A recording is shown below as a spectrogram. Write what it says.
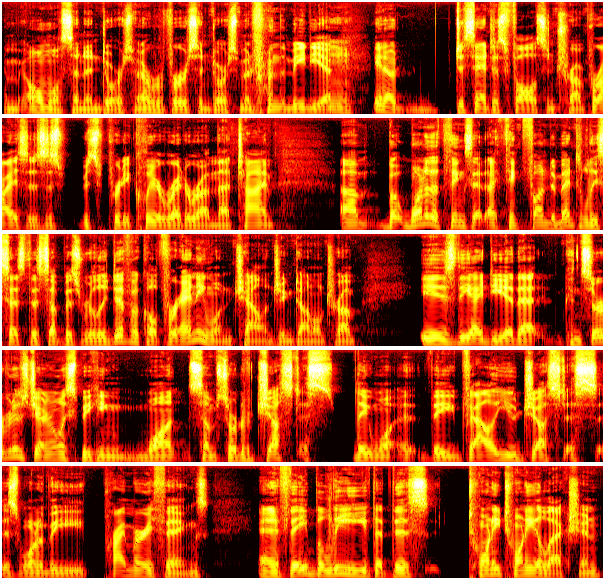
I mean, almost an endorsement, a reverse endorsement from the media. Mm. You know, DeSantis falls and Trump rises. It's, it's pretty clear right around that time. Um, but one of the things that I think fundamentally sets this up is really difficult for anyone challenging Donald Trump is the idea that conservatives, generally speaking, want some sort of justice. They want they value justice as one of the primary things. And if they believe that this 2020 election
